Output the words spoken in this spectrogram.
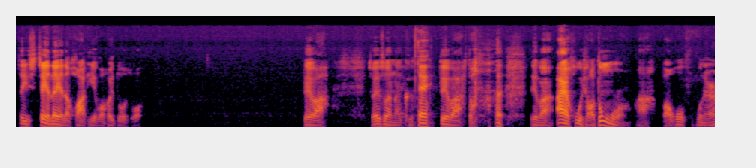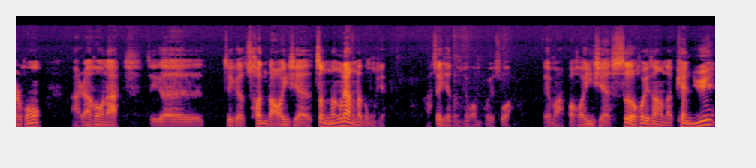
这这类的话题我会多做，对吧？所以说呢，对对吧？都 对吧？爱护小动物啊，保护妇女儿童啊，然后呢，这个这个传导一些正能量的东西啊，这些东西我们会做。对吧？包括一些社会上的骗局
